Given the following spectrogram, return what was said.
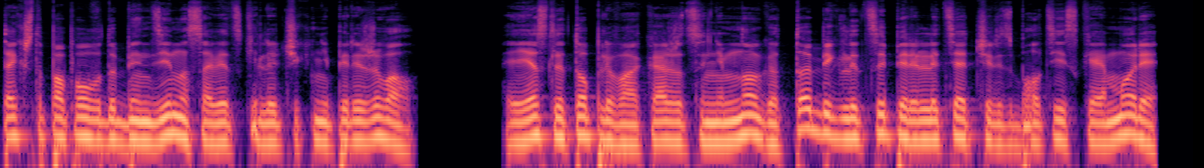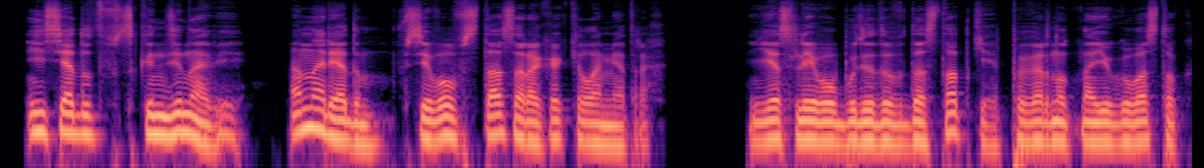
Так что по поводу бензина советский летчик не переживал. Если топлива окажется немного, то беглецы перелетят через Балтийское море и сядут в Скандинавии. Она рядом, всего в 140 километрах. Если его будет в достатке, повернут на юго-восток.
